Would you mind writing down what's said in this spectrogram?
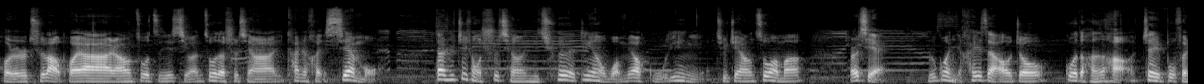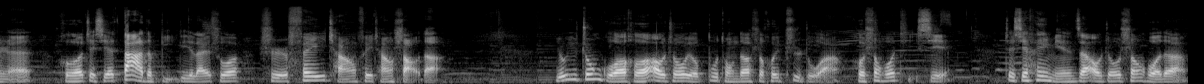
或者是娶老婆呀，然后做自己喜欢做的事情啊，你看着很羡慕。但是这种事情，你确定我们要鼓励你去这样做吗？而且，如果你黑在澳洲过得很好，这部分人和这些大的比例来说是非常非常少的。由于中国和澳洲有不同的社会制度啊和生活体系，这些黑民在澳洲生活的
